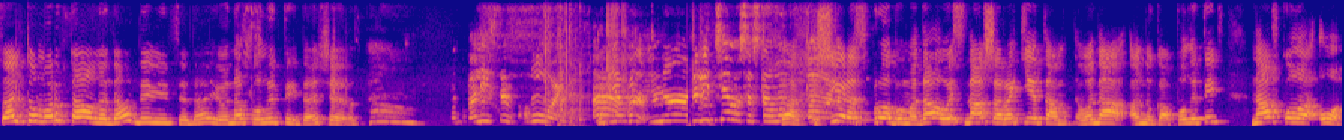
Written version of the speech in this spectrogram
Сальто мортале, да? дивіться, да? і вона полетить, да? ще раз. Полізти в бой. А я по- на долетіла со стола. Так, ще раз спробуємо. Да? Ось наша ракета, вона а ну-ка, полетить навколо, о,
